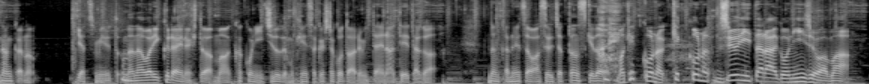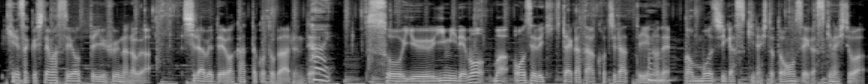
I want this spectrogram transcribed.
なんかのやつ見るとうん7割くらいの人はまあ過去に一度でも検索したことあるみたいなデータがなんかのやつは忘れちゃったんですけど、まあ結構な結構な10人いたら5人以上はまあ検索してますよっていう風なのが調べて分かったことがあるんで、はい。そういう意味でも、まあ、音声で聞きたい方はこちらっていうので、うん。まあ、文字が好きな人と音声が好きな人は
